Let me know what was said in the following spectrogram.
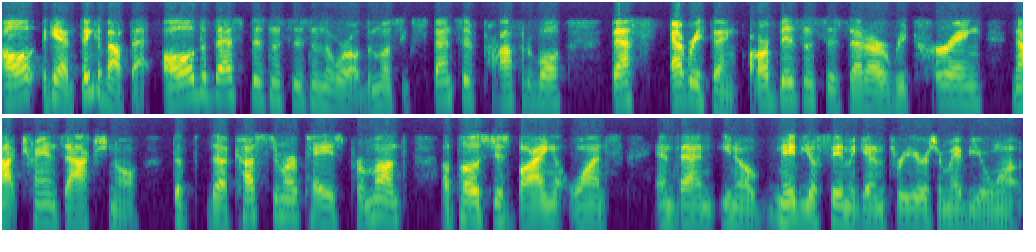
all again, think about that. All the best businesses in the world, the most expensive, profitable, best everything are businesses that are recurring, not transactional. The the customer pays per month opposed to just buying it once and then, you know, maybe you'll see them again in three years or maybe you won't.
